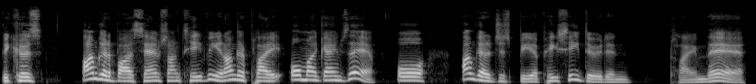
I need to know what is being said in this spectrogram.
Because I'm going to buy a Samsung TV and I'm going to play all my games there, or I'm going to just be a PC dude and play them there,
